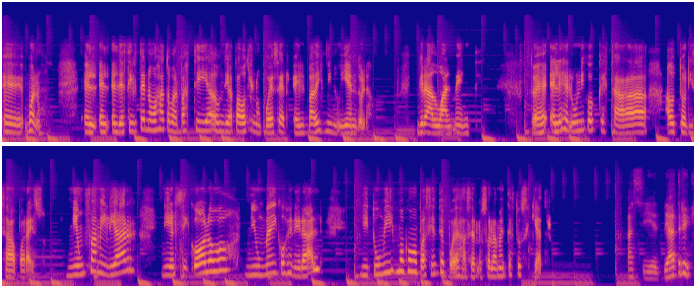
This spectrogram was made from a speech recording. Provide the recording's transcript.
eh, bueno, el, el decirte no vas a tomar pastilla de un día para otro no puede ser, él va disminuyéndola gradualmente. Entonces, él es el único que está autorizado para eso. Ni un familiar, ni el psicólogo, ni un médico general, ni tú mismo como paciente puedes hacerlo, solamente es tu psiquiatra. Así es, Beatriz.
